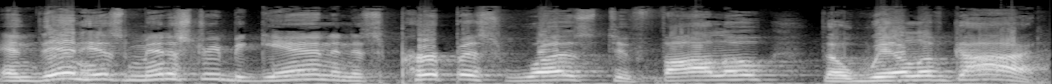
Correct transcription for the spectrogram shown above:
And then his ministry began, and its purpose was to follow the will of God.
